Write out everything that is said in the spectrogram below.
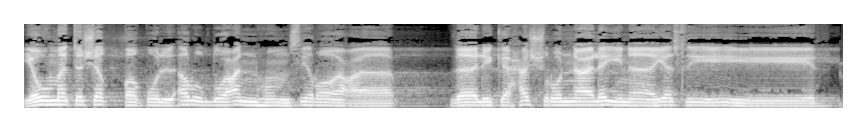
يوم تشقق الأرض عنهم سراعا. ذلك حشر علينا يسير.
